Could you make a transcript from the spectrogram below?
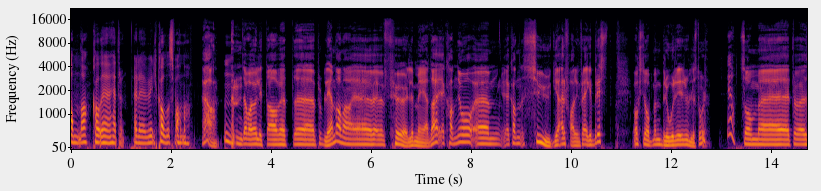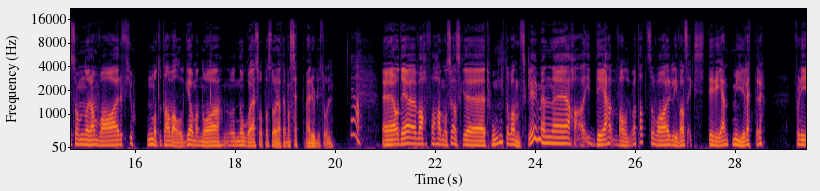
Anna heter hun, eller vil kalles for Anna. Ja, Mm. det var jo litt av et uh, problem da, Anna. Jeg føler med deg. Jeg kan jo um, jeg kan suge erfaring fra eget bryst. Jeg vokste jo opp med en bror i rullestol, Ja. som, uh, etter- som når han var 14 måtte ta valget om at nå, nå, går jeg såpass dårlig at jeg må sette meg i rullestolen. Ja. Uh, og det var for han også ganske tungt og vanskelig, men uh, det valget var tatt, så var livet hans ekstremt mye lettere. Fordi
